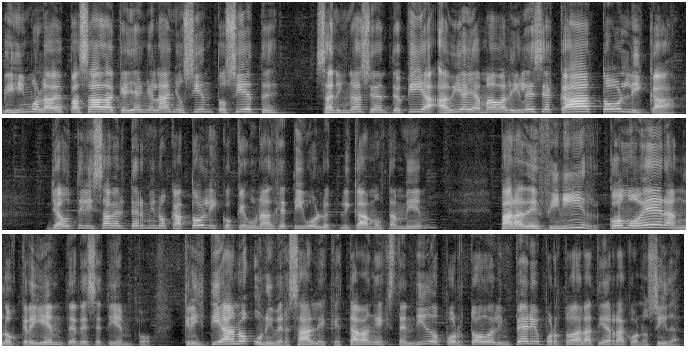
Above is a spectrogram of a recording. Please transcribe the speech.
Dijimos la vez pasada que ya en el año 107 San Ignacio de Antioquía había llamado a la iglesia católica. Ya utilizaba el término católico, que es un adjetivo, lo explicamos también, para definir cómo eran los creyentes de ese tiempo. Cristianos universales, que estaban extendidos por todo el imperio, por toda la tierra conocida.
